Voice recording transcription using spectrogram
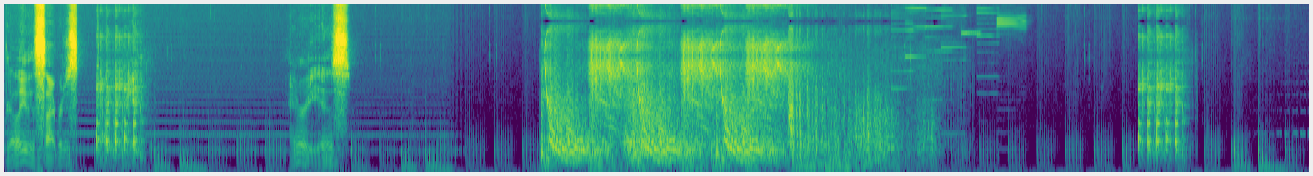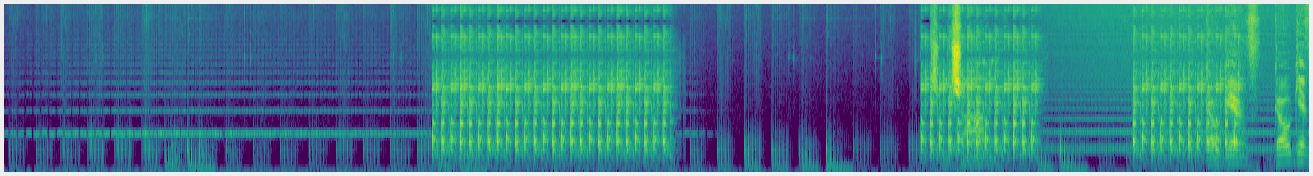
Really? The cyberdisc got away? There he is. Go give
